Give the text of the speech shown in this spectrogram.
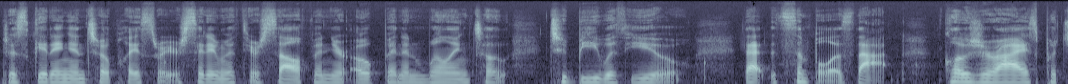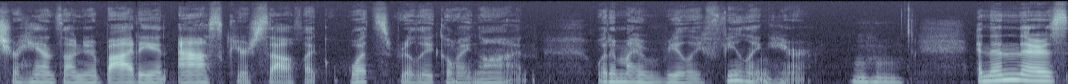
just getting into a place where you're sitting with yourself and you're open and willing to, to be with you. That it's simple as that. Close your eyes, put your hands on your body, and ask yourself, like, what's really going on? What am I really feeling here? And then there's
